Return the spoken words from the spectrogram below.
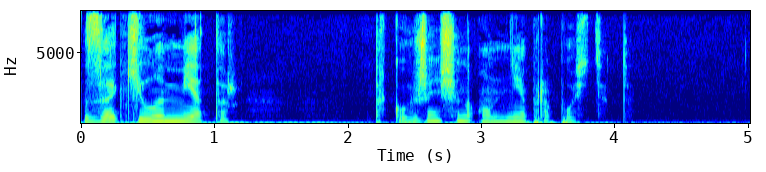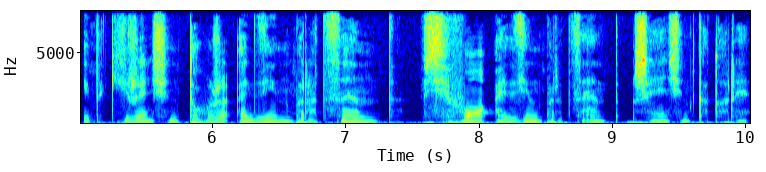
За километр. Такую женщину он не пропустит. И таких женщин тоже один процент. Всего один процент женщин, которые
